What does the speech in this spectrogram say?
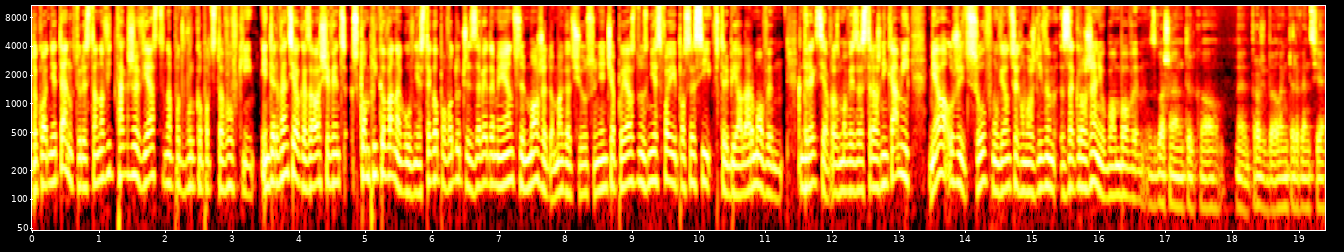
dokładnie ten, który stanowi także wjazd na podwórko podstawówki. Interwencja okazała się więc skomplikowana głównie z tego powodu, czy zawiadamiający może domagać się usunięcia pojazdu z nieswojej posesji w trybie alarmowym. Dyrekcja w rozmowie ze strażnikami miała użyć słów mówiących o możliwym zagrożeniu bombowym. Zgłaszałem tylko e, prośbę o interwencję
